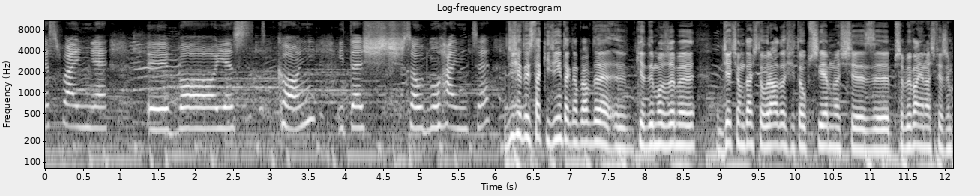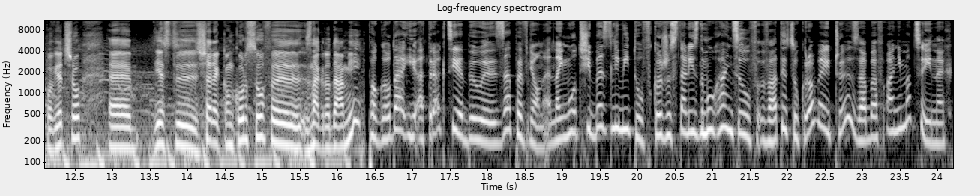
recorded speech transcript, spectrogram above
Jest fajnie, bo jest koń i też są dmuchańce. Dzisiaj to jest taki dzień tak naprawdę, y, kiedy możemy dzieciom dać tą radość i tą przyjemność y, z przebywania na świeżym powietrzu. E, Jest y, szereg konkursów y, z nagrodami. Pogoda i atrakcje były zapewnione. Najmłodsi bez limitów korzystali z dmuchańców, waty cukrowej czy zabaw animacyjnych.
